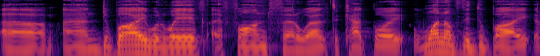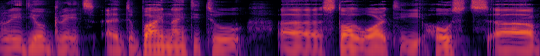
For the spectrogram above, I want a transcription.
Um, and Dubai will wave a fond farewell to Catboy, one of the Dubai radio greats. A Dubai 92 uh, stalwart. He hosts uh,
